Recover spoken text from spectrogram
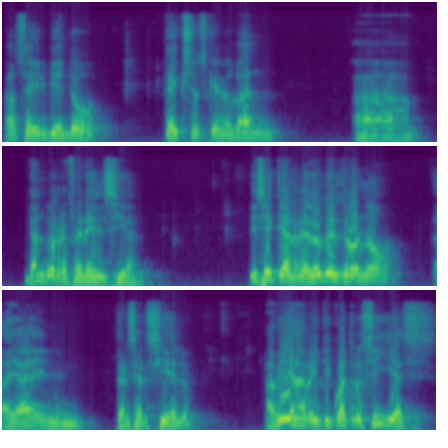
Vamos a ir viendo textos que nos van a, dando referencia. Dice que alrededor del trono, allá en tercer cielo, había 24 sillas.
